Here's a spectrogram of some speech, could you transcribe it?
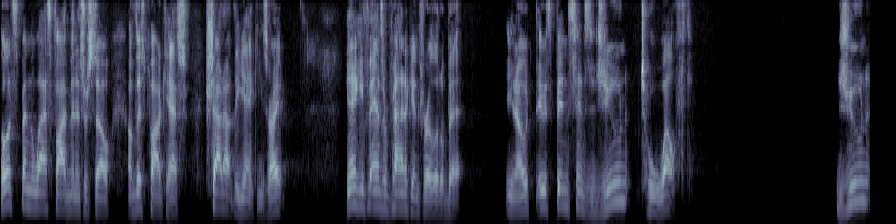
But let's spend the last five minutes or so of this podcast. Shout out the Yankees, right? Yankee fans were panicking for a little bit. You know, it's been since June 12th. June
